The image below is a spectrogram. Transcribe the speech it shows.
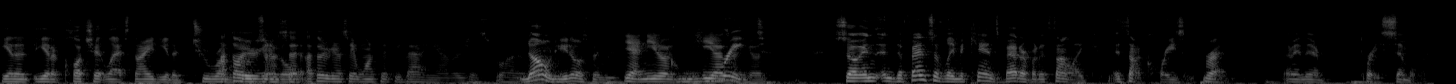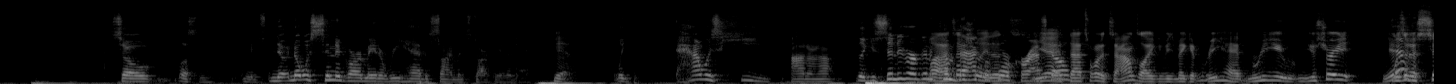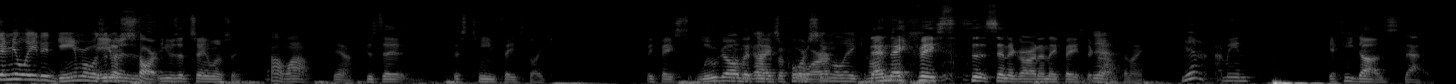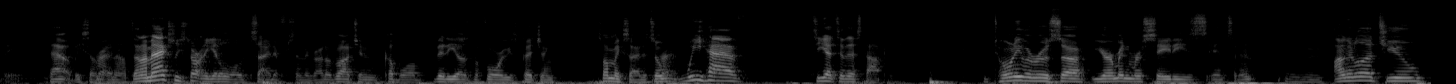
He had a he had a clutch hit last night. He had a two I run thought you were gonna say I thought you were gonna say 150 batting average. That's why. No, Nido's been Yeah, Nido. He has been great. good. So and, and defensively, McCann's better, but it's not like it's not crazy. Right. I mean, they're pretty similar. So listen, I mean, no, Noah Syndergaard made a rehab assignment start the other day. Yeah. Like, how is he? I don't know. Like, is Syndergaard going to Well, come back actually- before Carrasco? Yeah, that's what it sounds like. If he's making rehab, re, you sure? He, Yeah. Was it a simulated game or was he it a was start? he was at St. Lucie. oh wow. Yeah, because the this team faced like they faced Lugo Oh the God, night before. Then they faced the Syndergaard and they faced the Yeah. tonight. Yeah, I mean, if he does, that would be that would be something Right. else. And I'm actually starting to get a little excited for Syndergaard. I was watching a couple of videos before he was pitching, so I'm excited. So Right. we have to get to this topic: the Tony La Russa, Yermín Mercedes incident. Mhm. I'm gonna let you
